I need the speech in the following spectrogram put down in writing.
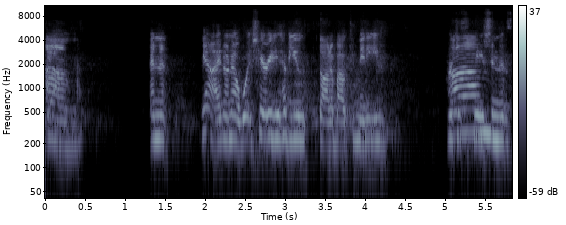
Um, and yeah, I don't know. What Sherry, have you thought about committee participation? Is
